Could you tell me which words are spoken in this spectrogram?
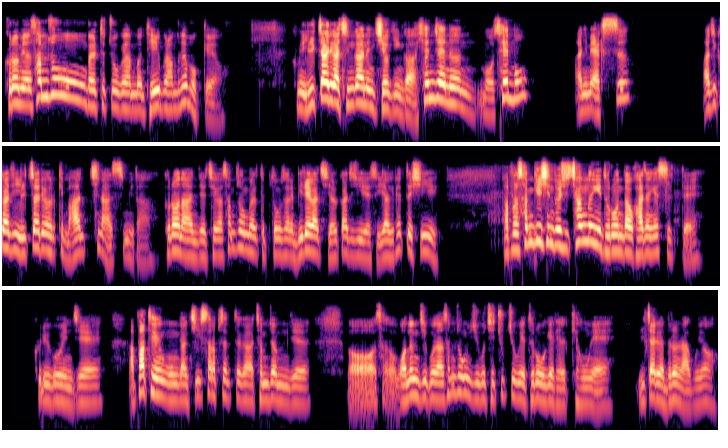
그러면 삼성벨트 쪽에 한번 대입을 한번 해볼게요. 그럼 일자리가 증가하는 지역인가? 현재는 뭐 세모 아니면 X 아직까지 일자리가 그렇게 많지는 않습니다. 그러나 이제 제가 삼성벨트 부동산의 미래 가치 10가지에서 이야기를 했듯이 앞으로 3기 신도시 창릉이 들어온다고 가정했을 때 그리고 이제 아파트형 공장 지식산업센터가 점점 이제 어, 원흥지구나 삼성지구, 지축지구에 들어오게 될 경우에 일자리가 늘어나고요.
